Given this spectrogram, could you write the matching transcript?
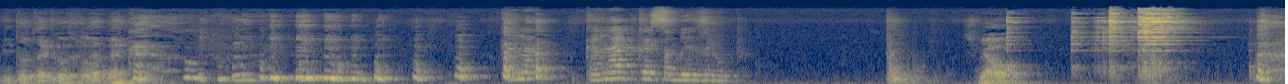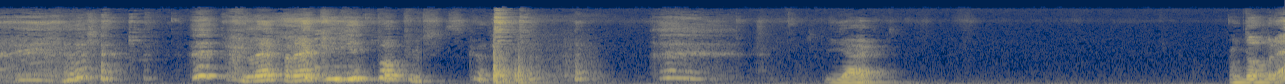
I do tego chlebek. Kana kanapkę sobie zrób. Śmiało. Chleb, rekin i popił wszystko. Jak? Dobre?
